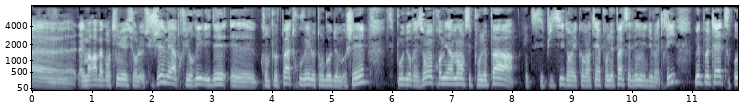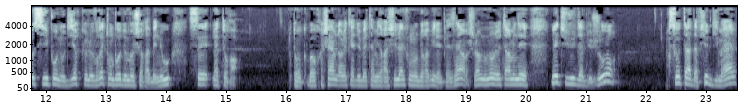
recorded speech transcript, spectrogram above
euh, la Gemara va continuer sur le sujet, mais a priori l'idée est qu'on peut pas trouver le tombeau de Moshe. C'est pour deux raisons. Premièrement, c'est pour ne pas, c'est ici dans les commentaires, pour ne pas que ça devienne une idolâtrie, mais peut-être aussi pour nous dire que le vrai tombeau de Moshe Rabbeinu, c'est la Torah. Donc, Baruch Hashem, dans le cas de Beth Amidrash, il faut du Rabbi et Plaisir. Shalom, nous venons de terminer l'étude du jour. Sota Dafyud Gimel.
